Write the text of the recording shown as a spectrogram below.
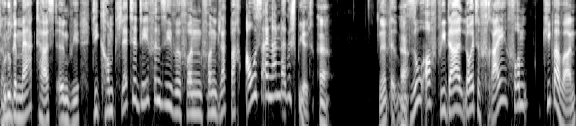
wo du gemerkt hast, irgendwie, die komplette Defensive von, von Gladbach auseinandergespielt. Ja. Ne? Ja. So oft, wie da Leute frei vom Keeper waren.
